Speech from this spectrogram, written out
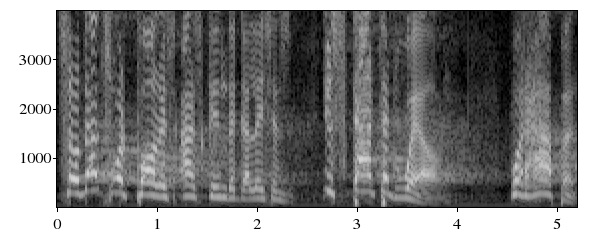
So that's what Paul is asking the Galatians. You started well. What happened?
